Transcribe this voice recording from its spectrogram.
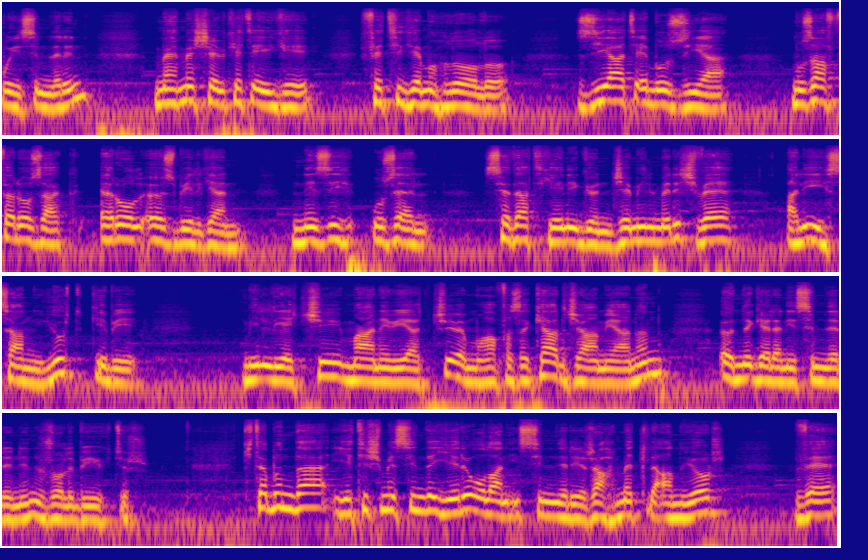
bu isimlerin. Mehmet Şevket Eygi, Fethi Gemuhluoğlu, Ziyad Ebu Ziya, Muzaffer Ozak, Erol Özbilgen, Nezih Uzel, Sedat Yenigün, Cemil Meriç ve Ali İhsan Yurt gibi milliyetçi, maneviyatçı ve muhafazakar camianın önde gelen isimlerinin rolü büyüktür. Kitabında yetişmesinde yeri olan isimleri rahmetle anıyor ve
